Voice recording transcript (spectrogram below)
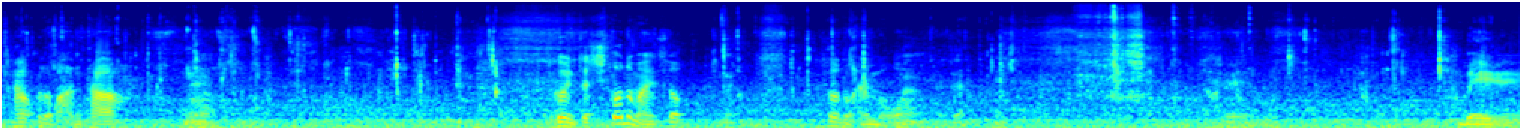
생각보다 많다. 네. 이거 진짜 식어도 많이 써. 식어도 많이 먹어. 매일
